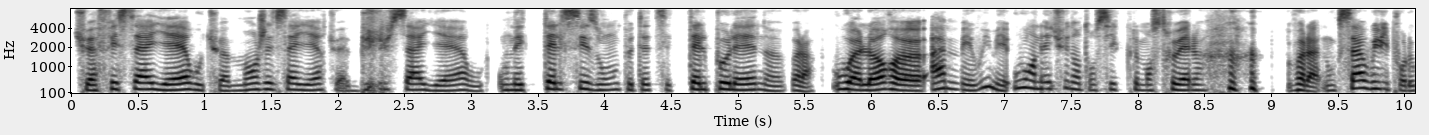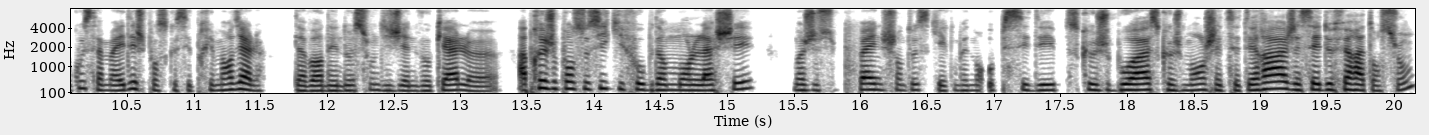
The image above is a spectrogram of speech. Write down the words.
tu as fait ça hier ou tu as mangé ça hier tu as bu ça hier ou on est telle saison peut-être c'est tel pollen euh, voilà ou alors euh, ah mais oui mais où en es-tu dans ton cycle menstruel? Voilà donc ça oui pour le coup ça m'a aidé je pense que c'est primordial d'avoir des notions d'hygiène vocale euh. après je pense aussi qu'il faut au bout d'un moment lâcher moi, je suis pas une chanteuse qui est complètement obsédée. Ce que je bois, ce que je mange, etc. J'essaye de faire attention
